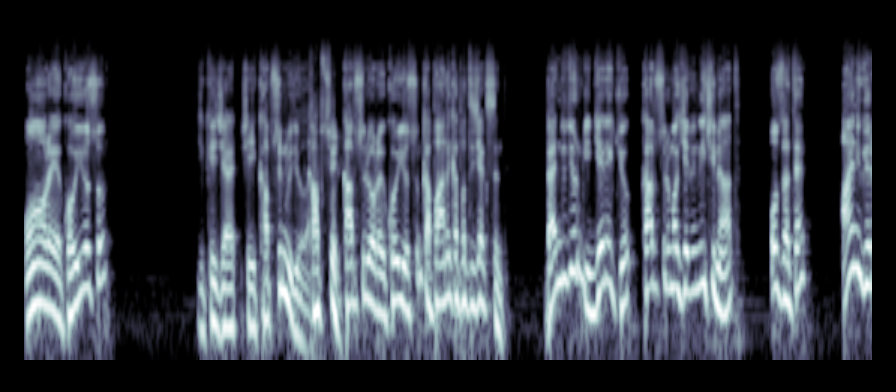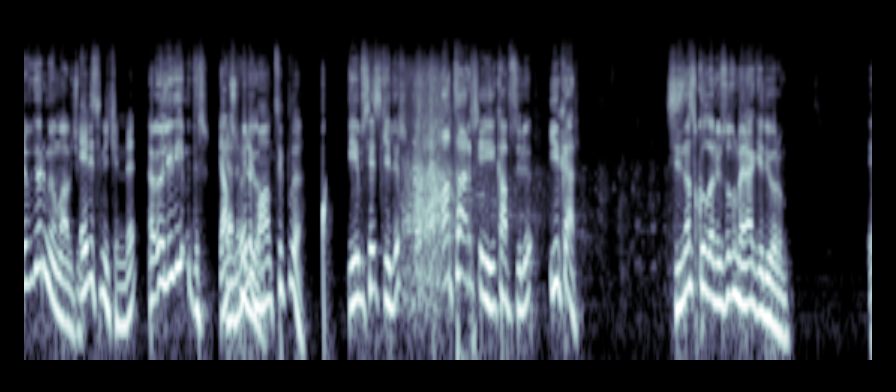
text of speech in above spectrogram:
Onu oraya koyuyorsun. Yıkayacağı şey kapsül mü diyorlar? Kapsül. Kapsülü oraya koyuyorsun kapağını kapatacaksın. Ben de diyorum ki gerek yok. Kapsülü makinenin içine at. O zaten aynı görevi görmüyor mu abicim? Erisin içinde. Ha, öyle değil midir? Yanlış yani öyle biliyorum? mantıklı. diye bir ses gelir. Atar şeyi kapsülü yıkar. Siz nasıl kullanıyorsunuz merak ediyorum. Ee,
